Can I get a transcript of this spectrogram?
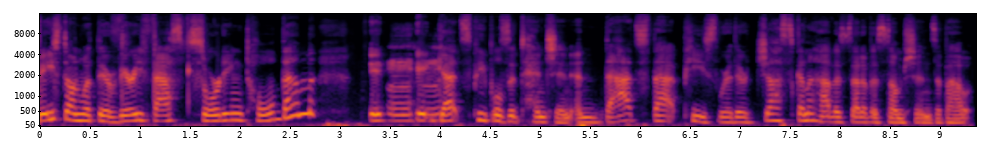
based on what their very fast sorting told them, it mm-hmm. it gets people's attention and that's that piece where they're just going to have a set of assumptions about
